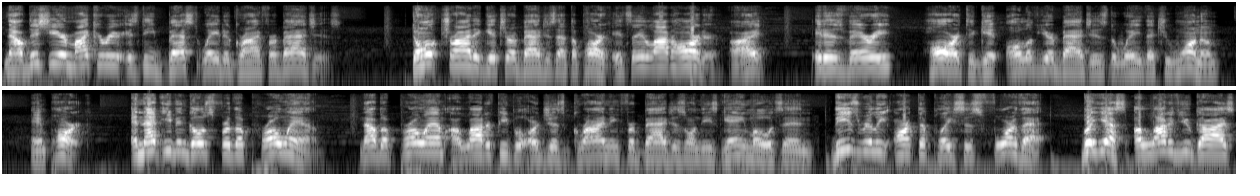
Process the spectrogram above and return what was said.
Now this year, my career is the best way to grind for badges. Don't try to get your badges at the park. It's a lot harder, alright? It is very hard to get all of your badges the way that you want them in park. And that even goes for the Pro-Am. Now the Pro-Am, a lot of people are just grinding for badges on these game modes and these really aren't the places for that. But yes, a lot of you guys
